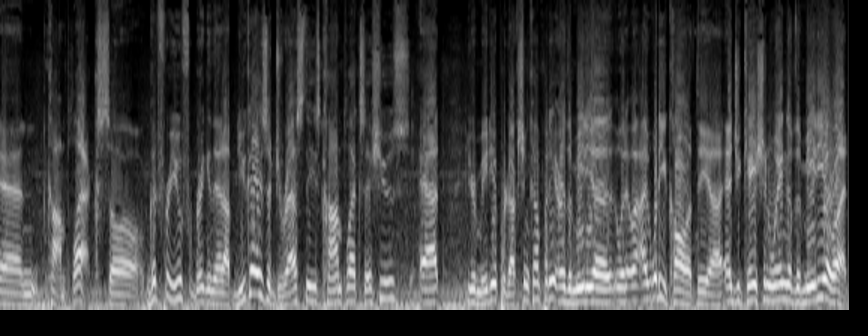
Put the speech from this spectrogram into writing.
and complex. So good for you for bringing that up. Do you guys address these complex issues at your media production company or the media? What, what do you call it? The uh, education wing of the media? What?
